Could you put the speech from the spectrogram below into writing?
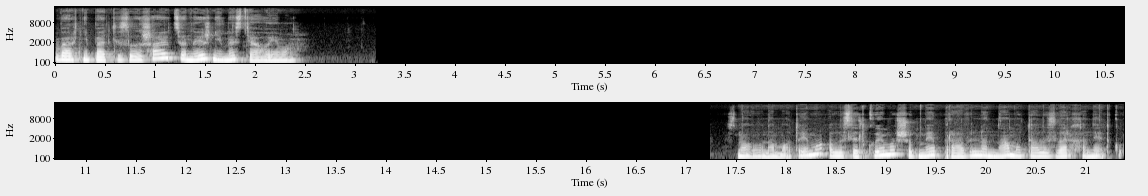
Верхні петлі залишаються, нижні ми стягуємо. Знову намотуємо, але слідкуємо, щоб ми правильно намотали зверху нитку.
